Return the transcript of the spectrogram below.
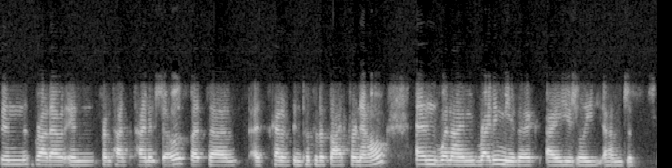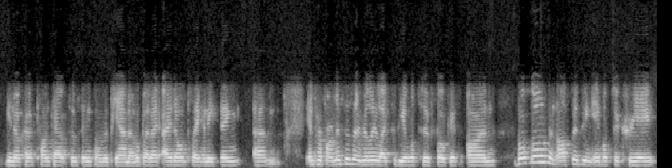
been brought out in from time to time in shows, but um, it's kind of been put to the side for now. And when I'm writing music, I usually um, just you know, kind of plunk out some things on the piano, but I, I don't play anything um, in performances. I really like to be able to focus on vocals and also being able to create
